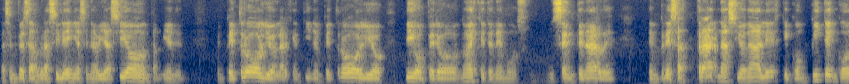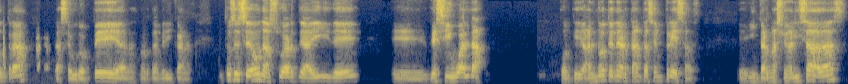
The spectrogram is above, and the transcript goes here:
las empresas brasileñas en aviación, también en petróleo, en la Argentina en petróleo, Digo, pero no es que tenemos un centenar de, empresas transnacionales que compiten contra las europeas, las norteamericanas. Entonces se da una suerte ahí de eh, desigualdad, porque al no tener tantas empresas eh, internacionalizadas,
